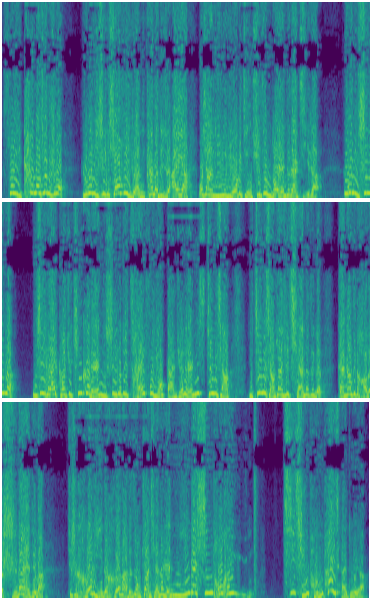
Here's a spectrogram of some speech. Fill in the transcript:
所以看到这的时候，如果你是一个消费者，你看到的是，哎呀，我想旅旅游个景区，这么多人在那挤着。如果你是一个，你是一个来格局听课的人，你是一个对财富有感觉的人，你真的想，你真的想赚些钱的这个，赶上这个好的时代，对吧？就是合理的、合法的这种赚钱的人，你应该心头很激情澎湃才对啊！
